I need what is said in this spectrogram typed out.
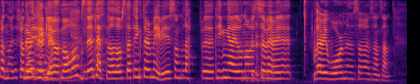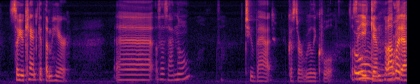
fra, Nor fra Norge. det er og- Nesna-lobs. Det er Nesna-lobs. I think there may be some lap uh, thing. I don't know. It's very, very warm. And så, sånn, sånn. So you can't get them here. Uh, og så sa jeg no. So, Too bad, because they're really cool. Og så gikk han, og jeg bare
